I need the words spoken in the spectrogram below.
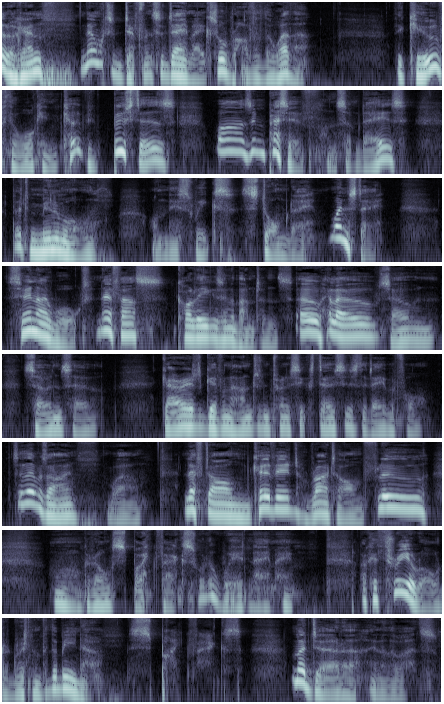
Hello again. Now, what a difference a day makes, or rather the weather. The queue for the walk in COVID boosters was impressive on some days, but minimal on this week's storm day, Wednesday. So in I walked, no fuss, colleagues in abundance. Oh, hello, so and so and so. Gary had given 126 doses the day before. So there was I. Well, left arm COVID, right arm flu. Oh, good old Spikevax. What a weird name, eh? Like a three year old had written for the Beano. Spikevax. Moderna, in other words.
